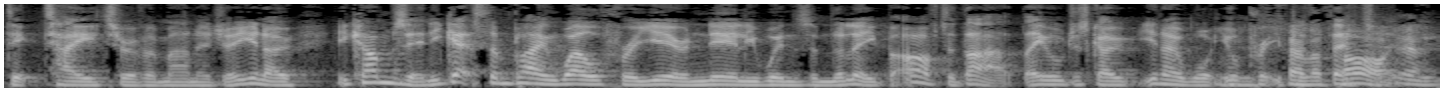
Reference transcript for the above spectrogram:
dictator of a manager. You know, he comes in, he gets them playing well for a year and nearly wins them the league. But after that, they all just go, you know what, you're pretty pathetic. apart. Yeah.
